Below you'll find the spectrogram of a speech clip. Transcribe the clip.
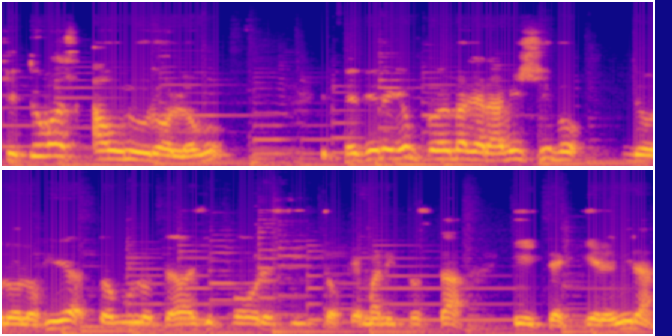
Si tú vas a un urólogo y te tiene un problema gravísimo de urología, todo el mundo te va a decir, pobrecito, qué malito está, y te quiere. Mira,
